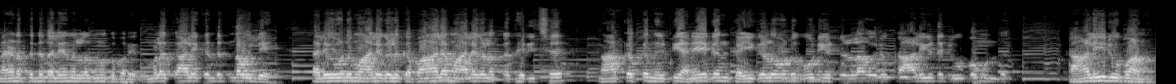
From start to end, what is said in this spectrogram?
മരണത്തിന്റെ തലേന്നുള്ളതെന്നൊക്കെ പറയും. നമ്മളെ കാളി കണ്ടിട്ടുണ്ടാവില്ലേ? തലയോട് മാലകൾ കപാല മാലകളൊക്കെ ധരിച്ച് നാക്കൊക്കെ നീട്ടി അനേകം കൈകളോട് കൂടിയിട്ടുള്ള ഒരു കാളിയുടെ രൂപമുണ്ട്. കാളി രൂപമാണ്.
